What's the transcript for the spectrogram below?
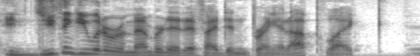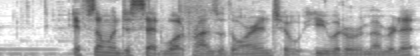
Do you think you would have remembered it if I didn't bring it up? Like, if someone just said what rhymes with orange, you would have remembered it?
